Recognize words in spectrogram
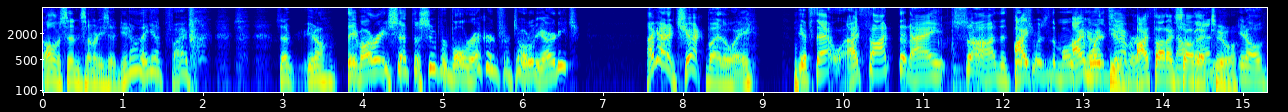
all of a sudden somebody said, you know, they got five. You know, they've already set the Super Bowl record for total yardage. I got to check, by the way. If that, I thought that I saw that this I- was the most. I'm with you. ever. I thought I Now, saw that too. You know,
